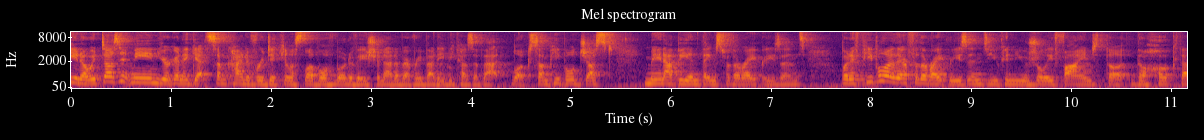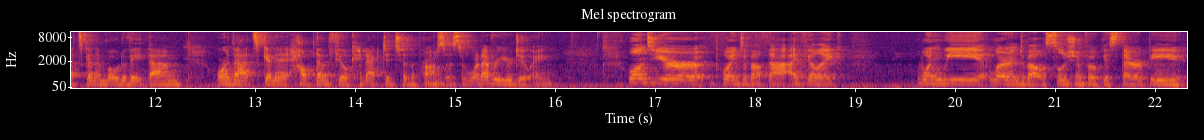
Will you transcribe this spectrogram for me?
you know, it doesn't mean you're going to get some kind of ridiculous level of motivation out of everybody because of that. Look, some people just may not be in things for the right reasons. But if people are there for the right reasons, you can usually find the the hook that's going to motivate them or that's going to help them feel connected to the process mm-hmm. or whatever you're doing. Well, and to your point about that, I feel like when we learned about solution focused therapy mm.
